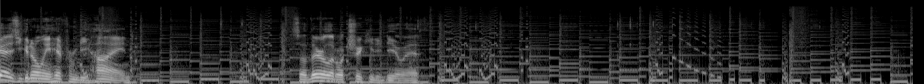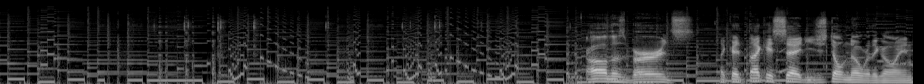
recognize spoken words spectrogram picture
Guys you can only hit from behind. So they're a little tricky to deal with. Oh, those birds. Like I, like I said, you just don't know where they're going.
